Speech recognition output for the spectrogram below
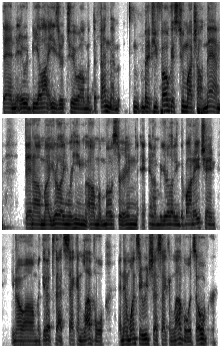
then it would be a lot easier to um, defend them. But if you focus too much on them, then um, uh, you're letting Raheem um, Mostert in, and um, you're letting De'Von Achane you know, um, get up to that second level. And then once they reach that second level, it's over.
